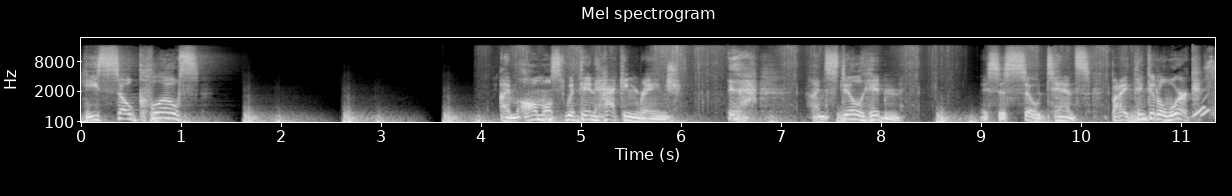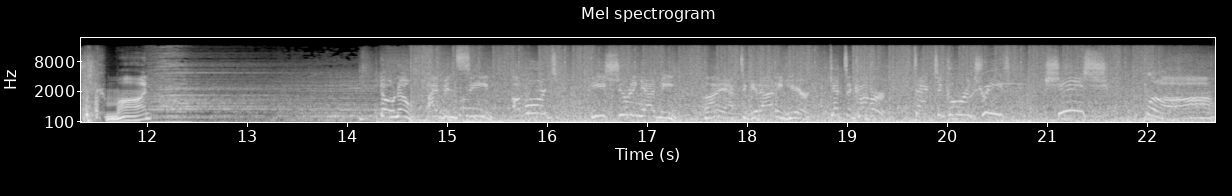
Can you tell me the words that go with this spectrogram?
he's so close! I'm almost within hacking range. Ugh, I'm still hidden. This is so tense, but I think it'll work. Come on. No, no, I've been seen! Abort! He's shooting at me! I have to get out of here! Get to cover! Tactical retreat! Sheesh! Aww.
